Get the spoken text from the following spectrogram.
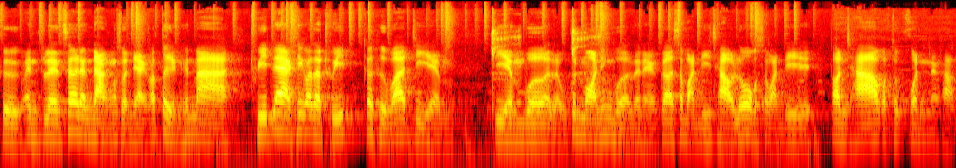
คืออินฟลูเอนเซอร์ดังๆ ส่วนใหญ่ก็ตื่นขึ้นมา ทวีตแรกที่เขาจะทวีตก็คือว่า GM GM World หรือว่า Good Morning World นั่นเองก็สวัสดีชาวโลก สวัสดีตอนเช้ากับทุกคนนะครับ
